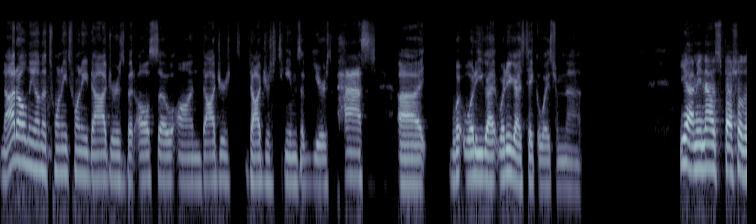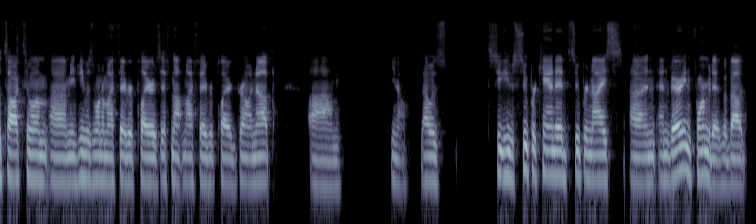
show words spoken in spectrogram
not only on the 2020 dodgers but also on dodgers dodgers teams of years past. Uh, what what do you guys what do you guys takeaways from that? Yeah, I mean that was special to talk to him. Uh, I mean he was one of my favorite players, if not my favorite player growing up. Um, you know that was he was super candid, super nice, uh, and and very informative about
